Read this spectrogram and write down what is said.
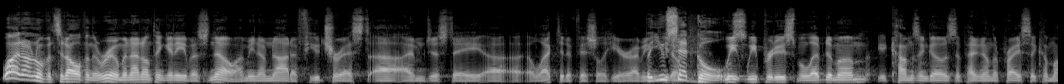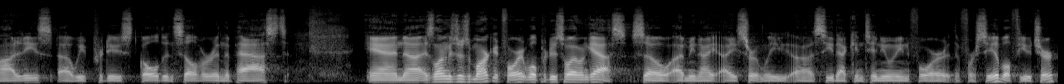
Well, I don't know if it's an elephant in the room, and I don't think any of us know. I mean, I'm not a futurist. Uh, I'm just a uh, elected official here. I mean, but you, you know, set goals. We, we produce molybdenum. It comes and goes depending on the price of commodities. Uh, we've produced gold and silver in the past. And uh, as long as there's a market for it, we'll produce oil and gas. So, I mean, I, I certainly uh, see that continuing for the foreseeable future.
